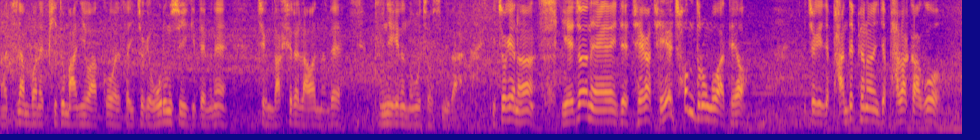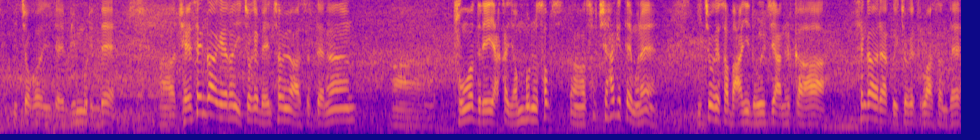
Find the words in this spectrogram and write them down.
어, 지난번에 비도 많이 왔고 그래서 이쪽에 오름수이기 때문에 지금 낚시를 나왔는데 분위기는 너무 좋습니다. 이쪽에는 예전에 이제 제가 제일 처음 들어온 것 같아요. 이쪽에 이제 반대편은 이제 바닷가고 이쪽은 이제 민물인데 어, 제 생각에는 이쪽에 맨 처음에 왔을 때는 어, 붕어들이 약간 염분을 섭, 어, 섭취하기 때문에 이쪽에서 많이 놀지 않을까 생각을 해갖고 이쪽에 들어왔었는데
